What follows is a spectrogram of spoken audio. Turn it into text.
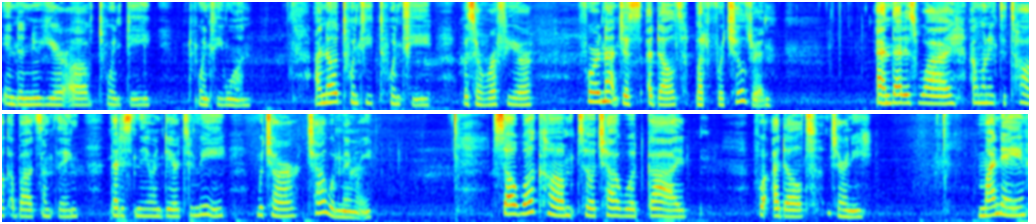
in the new year of 2021. I know 2020 was a rough year for not just adults, but for children. And that is why I wanted to talk about something that is near and dear to me, which are childhood memory. So, welcome to Childhood Guide for Adult Journey. My name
